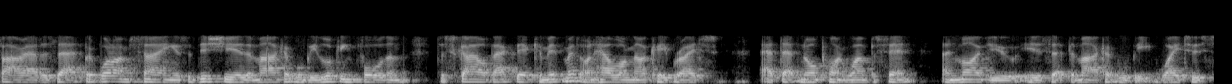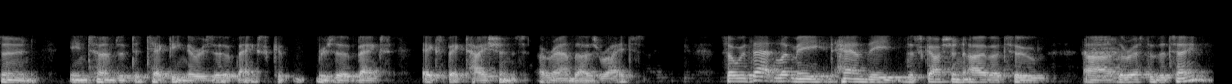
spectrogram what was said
far out as that. But what I'm saying is that this year the market will be looking for them to scale back their commitment on how long they'll keep rates at that 0.1%. And my view is that the market will be way too soon in terms of detecting the Reserve Bank's Reserve Bank's expectations around those rates. So with that, let me hand the discussion over to uh, the rest of the team.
